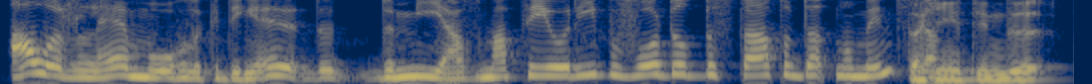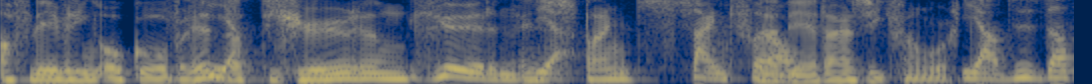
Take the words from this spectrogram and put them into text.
allerlei mogelijke dingen... hè, De, de miasma-theorie bijvoorbeeld bestaat op dat moment. daar Dat- ging het in de aflevering ook over. Hè? Ja. Dat geuren, Geuren, en ja. stank, Stank vooral. dat je daar ziek van wordt. Ja, dus dat,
